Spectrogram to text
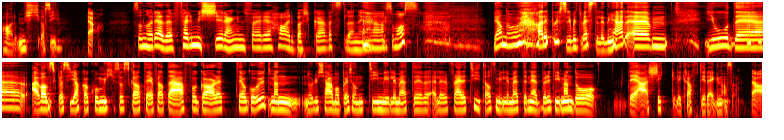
har mye å si. Ja. Så når er det for mye regn for hardbarka vestlendinger som oss? Ja, nå har jeg plutselig blitt vestlending her. Um, jo, det er vanskelig å si akkurat hvor mye som skal til for at det er for galt til å gå ut, men når du kommer opp i sånn ti millimeter, eller flere titalls millimeter nedbør i timen, da det er skikkelig kraftig regn, altså. Ja,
